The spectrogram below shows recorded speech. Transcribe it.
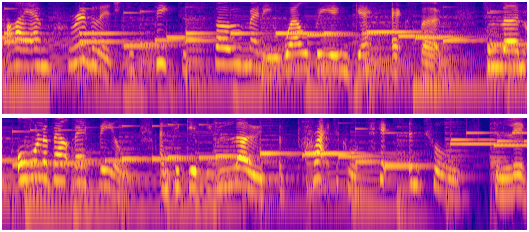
I am privileged to speak to so many well-being guest experts to learn all about their field and to give you loads of practical tips and tools to live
